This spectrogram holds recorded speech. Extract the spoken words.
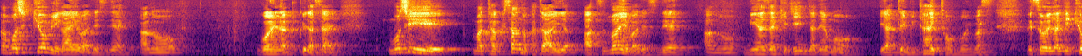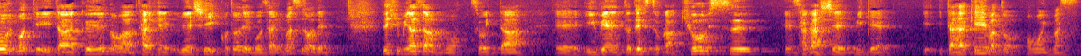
もし興味があればですねあのご連絡ください。もし、まあ、たくさんの方は集まればですねあの宮崎神社でもやってみたいと思います。それだけ興味持っていただくのは大変嬉しいことでございますのでぜひ皆さんもそういった、えイベントですとか教室、え探してみていただければと思います。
